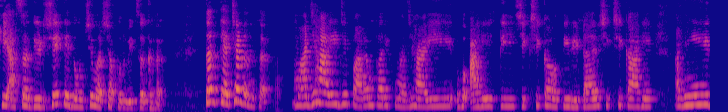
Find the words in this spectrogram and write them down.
की असं दीडशे ते दोनशे वर्षापूर्वीचं घर. तर त्याच्यानंतर माझ्या आई जी पारंपरिक माझी आई हो आहे ती शिक्षिका होती रिटायर शिक्षिका आहे आणि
